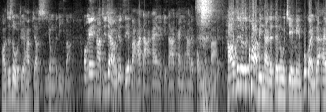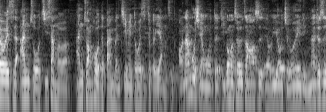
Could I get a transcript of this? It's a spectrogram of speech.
哦，这是我觉得它比较实用的地方。OK，那接下来我就直接把它打开了，给大家看一下它的功能吧。好，这就是跨平台的登录界面，面不管你在 iOS、安卓机上和安装后的版本界面都会是这个样子。好，那目前我的提供的测试账号是 L E O 九二一零，那就是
